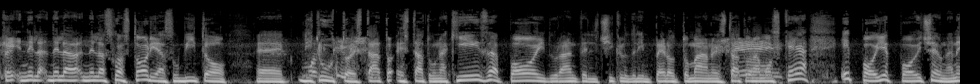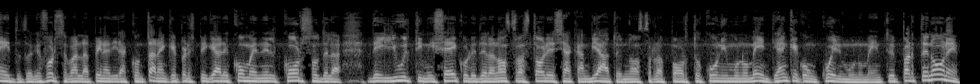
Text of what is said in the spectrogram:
che nella, nella, nella, sua storia ha subito eh, di tutto, è stato, è stato, una chiesa, poi durante il ciclo dell'impero ottomano è stata sì. una moschea e poi, e poi c'è un aneddoto che forse vale la pena di raccontare anche per spiegare come nel corso della, degli ultimi secoli della nostra storia sia cambiato il nostro rapporto con i monumenti, anche con quel monumento. Il Partenone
